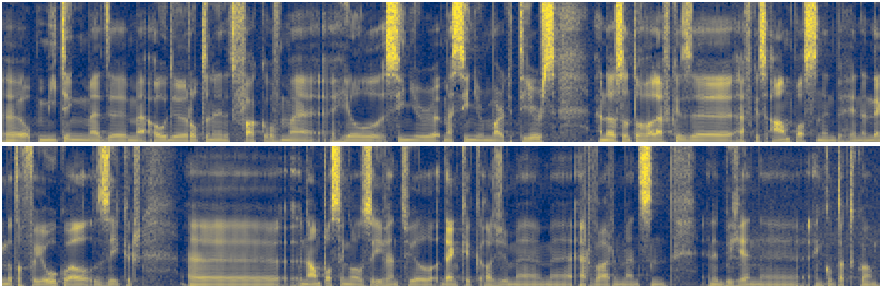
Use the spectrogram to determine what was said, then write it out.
uh, op meeting met, uh, met oude rotten in het vak of met, heel senior, met senior marketeers. En dat is dan toch wel even, even aanpassen in het begin. En ik denk dat dat voor jou ook wel zeker een aanpassing was, eventueel, denk ik, als je met, met ervaren mensen in het begin in contact kwam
